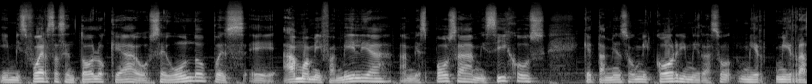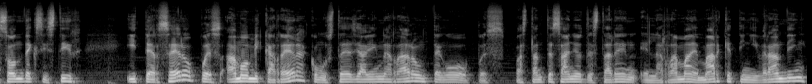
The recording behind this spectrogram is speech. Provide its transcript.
y mis fuerzas en todo lo que hago. Segundo, pues eh, amo a mi familia, a mi esposa, a mis hijos, que también son mi core y mi razón, mi, razón de existir. Y tercero, pues amo mi carrera, como ustedes ya bien narraron, tengo pues bastantes años de estar en, en la rama de marketing y branding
